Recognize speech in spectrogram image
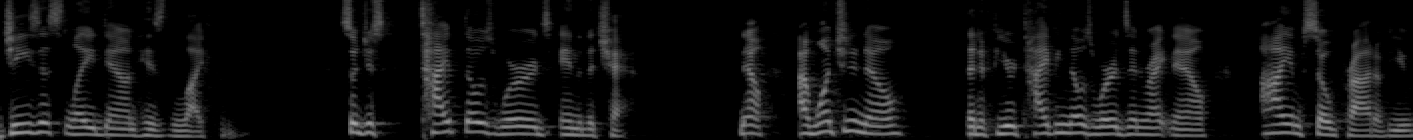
Jesus laid down his life for me. So just type those words into the chat. Now, I want you to know that if you're typing those words in right now, I am so proud of you.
